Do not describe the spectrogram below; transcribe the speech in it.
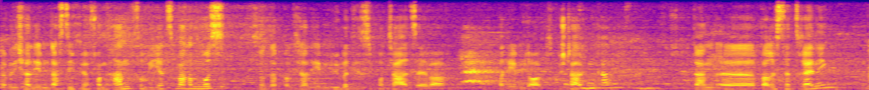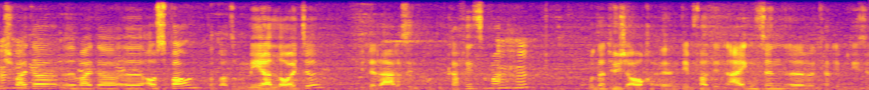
damit ich halt eben das nicht mehr von Hand, so wie jetzt machen muss, sondern dass ich halt eben über dieses Portal selber halt eben dort gestalten kann. Dann äh, Barista-Training will ich weiter, äh, weiter äh, ausbauen, dass also mehr Leute in der Lage sind, guten Kaffee zu machen. Und natürlich auch in dem Fall den Eigensinn, äh, wenn ich halt eben diese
